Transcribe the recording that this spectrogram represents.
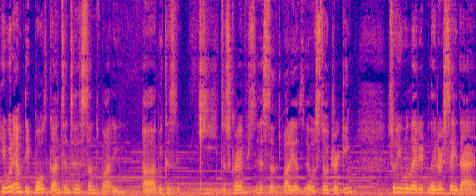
He would empty both guns into his son's body uh, because he describes his son's body as it was still jerking So he would later later say that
